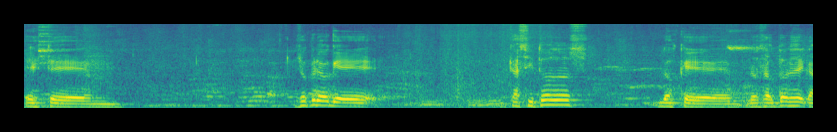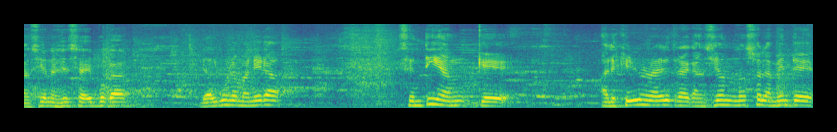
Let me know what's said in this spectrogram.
este, yo creo que casi todos los que los autores de canciones de esa época de alguna manera sentían que al escribir una letra de canción no solamente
